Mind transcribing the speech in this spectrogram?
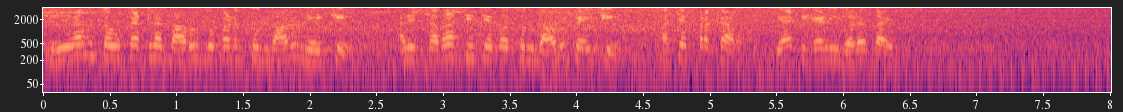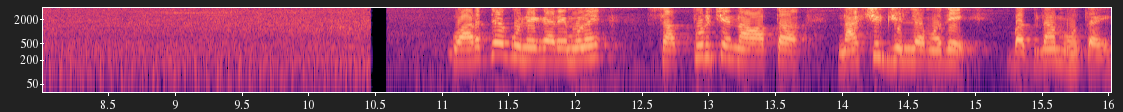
श्रीराम चौकातल्या दारू दुकानातून दारू घ्यायची आणि सर्रास इथे बसून दारू प्यायची असे प्रकार या ठिकाणी घडत आहेत. वाढत्या गुन्हेगारीमुळे सातपूरचे नाव आता नाशिक जिल्ह्यामध्ये बदनाम होत आहे.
